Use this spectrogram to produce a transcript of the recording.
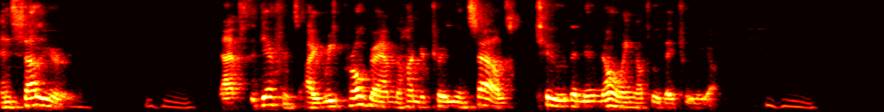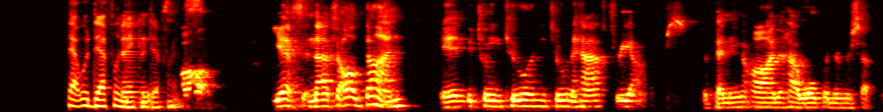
and cellularly. Mm-hmm. That's the difference. I reprogram the 100 trillion cells to the new knowing of who they truly are. Mm-hmm. That would definitely make a difference. all- yes, and that's all done in between two and two and a half, three hours, depending on how open and receptive.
